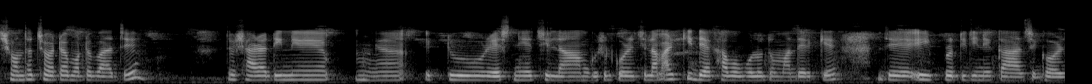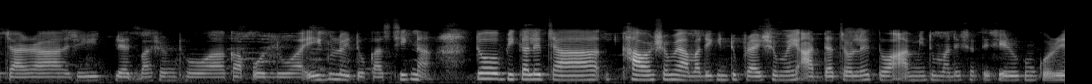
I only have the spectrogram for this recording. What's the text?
সন্ধ্যা ছটা মতো বাজে। তো সারাদিনে একটু রেস্ট নিয়েছিলাম, গোসল করেছিলাম। আর কি দেখাবো বলো তোমাদেরকে? যে এই প্রতিদিনের কাজ, ঘর যারা এই প্লেট, বাসন ধোয়া, কাপড় ধোয়া, এইগুলোই তো কাজ, ঠিক না? তো বিকালে চা খাওয়ার সময় আমাদের কিন্তু প্রায় সময় আড্ডা চলে। তো আমি তোমাদের সাথে সেরকম করে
